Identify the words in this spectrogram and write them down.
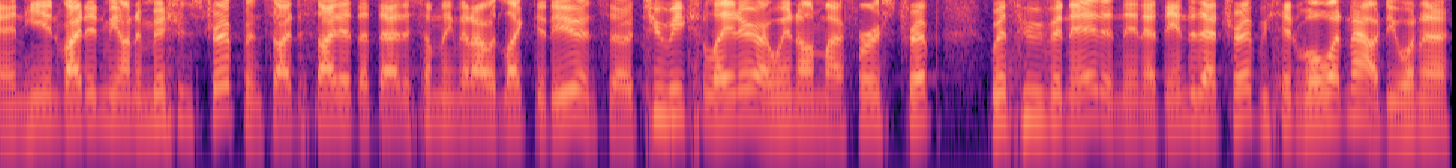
and he invited me on a missions trip. And so I decided that that is something that I would like to do. And so two weeks later, I went on my first trip with Houvenet. And then at the end of that trip, he said, Well, what now? Do you want to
